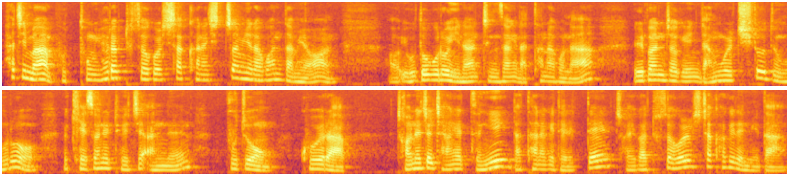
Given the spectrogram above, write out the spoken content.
하지만 보통 혈액 투석을 시작하는 시점이라고 한다면 어, 요독으로 인한 증상이 나타나거나 일반적인 약물 치료 등으로 개선이 되지 않는 부종, 고혈압, 전해질 장애 등이 나타나게 될 때 저희가 투석을 시작하게 됩니다.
